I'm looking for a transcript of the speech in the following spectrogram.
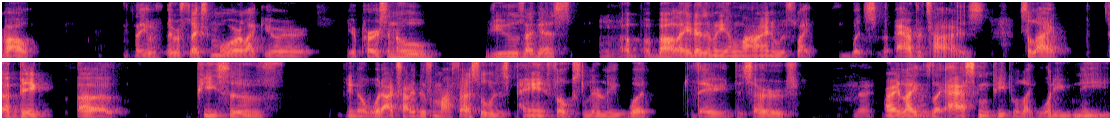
about like it reflects more like your your personal views i guess Mhm. about like it doesn't really align with like what's advertised. So like a big uh piece of you know what i try to do for my festival is paying folks literally what they deserve. Right. right? Like it's like asking people like what do you need?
